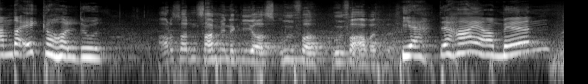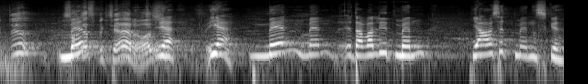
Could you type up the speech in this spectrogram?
andre ikke kan holde det ud. Har du så den samme energi også ude for, ude for arbejdspladsen? Ja, det har jeg, men... Men det, så Men- respekterer jeg det også. Ja, ja, men, men, der var lige et men. Jeg er også et menneske,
